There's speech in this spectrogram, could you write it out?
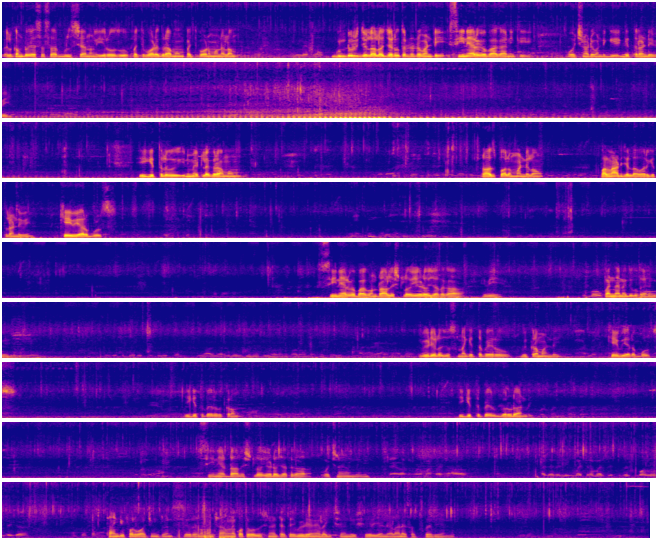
Welcome to SSR bulls channel. ఈరోజు పత్తిపాడు గ్రామం పత్తిపాడు మండలం గుంటూరు జిల్లాలో జరుగుతున్నటువంటి సీనియర్ విభాగానికి వచ్చినటువంటి గి- గిత్తలండి ఇవి. ఈ గిత్తలు ఇనిమెట్ల గ్రామం రాజుపాలెం మండలం పల్నాడు జిల్లా వారి గిత్తలండి ఇవి. KVR bulls. సీనియర్ విభాగం డ్రా లిస్ట్లో ఏడవ జతగా ఇవి పందానికి దిగుతాయండి. వీడియోలో చూస్తున్న గిత్త పేరు విక్రమ్ అండి. KVR bulls. ఈ గిత్త పేరు విక్రమ్. ఈ గిత్త పేరు గరుడ అండి. సీనియర్ డాలిస్ట్లో ఏడో జతగా వచ్చినాయండి ఇవి. Thank you for watching friends ఎవరైనా మన ఛానల్ని కొత్తగా చూసినట్టయితే వీడియోని లైక్ చేయండి షేర్ చేయండి అలానే సబ్స్క్రైబ్ చేయండి.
